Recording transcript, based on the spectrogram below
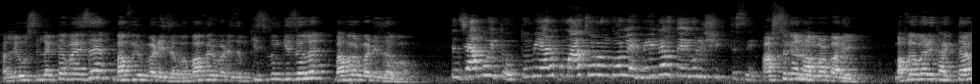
খালি উসিল একটা পাইছে বাপের বাড়ি যাব বাপের বাড়ি যাব। কিছুদিন কি চলে বাপের বাড়ি যাব। তো যাবোই তো তুমি এরকম আচরণ করলে মেয়েটাও তো এগুলি শিখতেছে। আসছো কেন আমার বাড়ি? বাপের বাড়ি থাকতাম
